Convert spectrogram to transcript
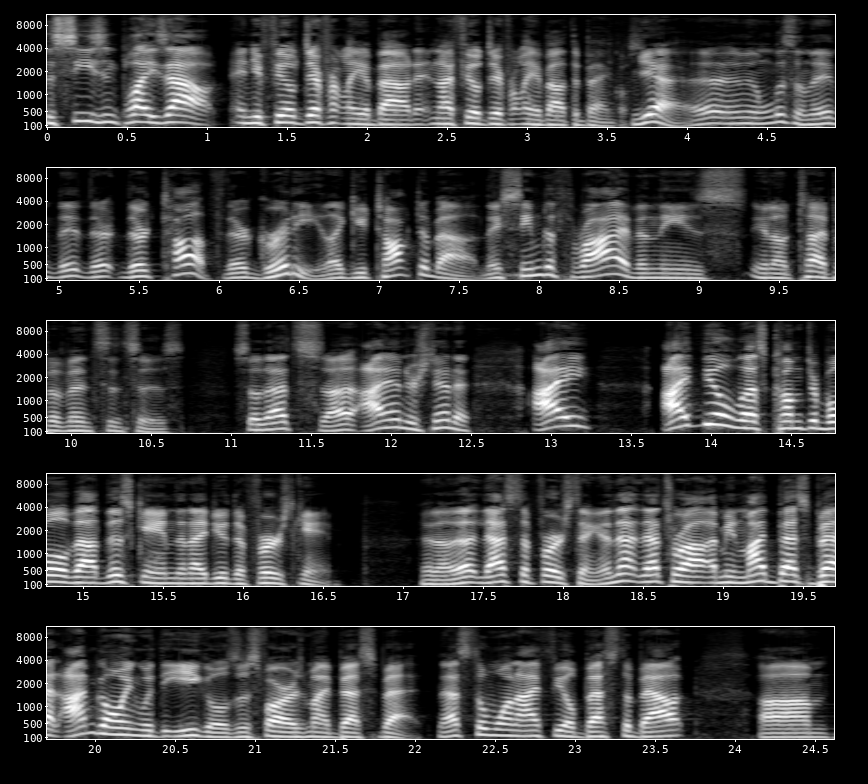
the season plays out, and you feel differently about it, and I feel differently about the Bengals. Yeah, uh, I mean, listen, they they they're they're tough. They're gritty, like you talked about. They seem to thrive in these you know type of instances. So that's uh, I understand it. I I feel less comfortable about this game than I do the first game. You know that, that's the first thing, and that that's where I, I mean my best bet. I'm going with the Eagles as far as my best bet. That's the one I feel best about. Um,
